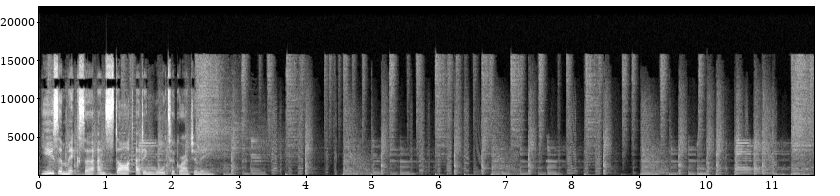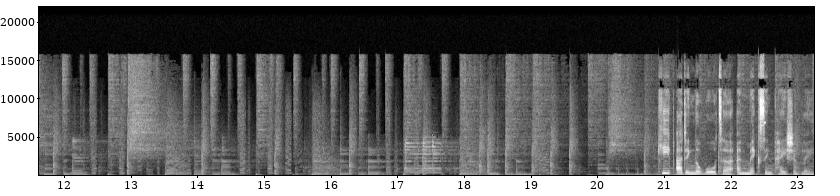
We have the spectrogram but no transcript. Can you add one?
Use a mixer and start adding water gradually. Keep adding the water and mixing patiently.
